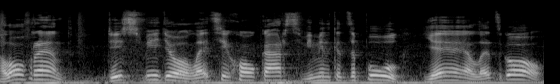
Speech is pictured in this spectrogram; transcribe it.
Hello friend, this video let's see how cars swimming at the pool. Yeah, let's go.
